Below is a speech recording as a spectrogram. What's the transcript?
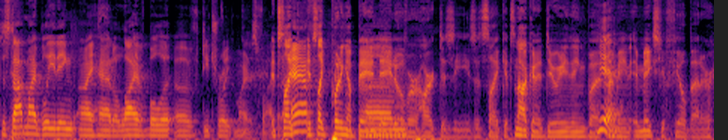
To stop my bleeding, I had a live bullet of Detroit minus five. It's like half. it's like putting a band-aid Um, over heart disease. It's like it's not going to do anything, but Yeah. I mean, it makes you feel better.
